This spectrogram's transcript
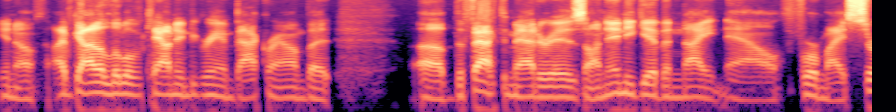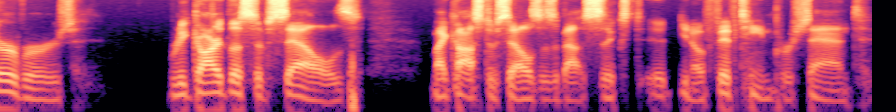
you know, I've got a little accounting degree and background, but uh, the fact of the matter is, on any given night now for my servers, regardless of sales, my cost of sales is about six, you know, 15%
